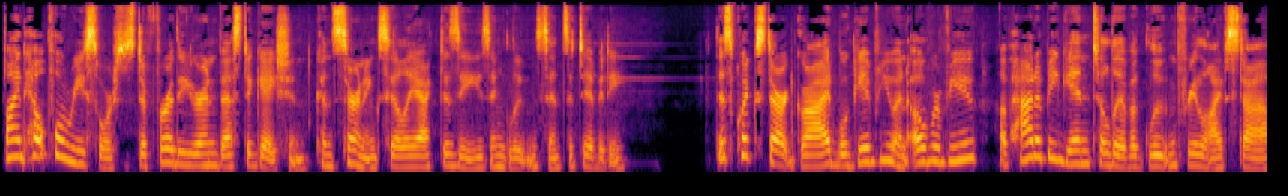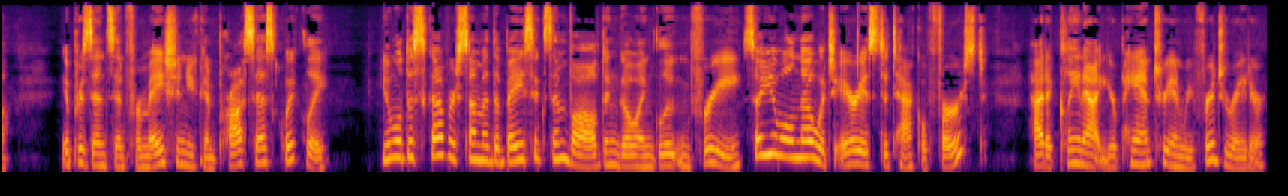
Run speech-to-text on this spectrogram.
Find helpful resources to further your investigation concerning celiac disease and gluten sensitivity. This quick start guide will give you an overview of how to begin to live a gluten free lifestyle. It presents information you can process quickly. You will discover some of the basics involved in going gluten free so you will know which areas to tackle first, how to clean out your pantry and refrigerator,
